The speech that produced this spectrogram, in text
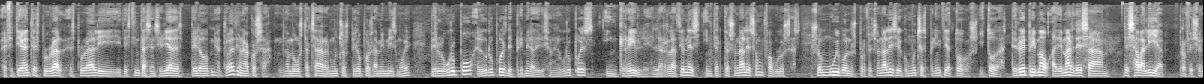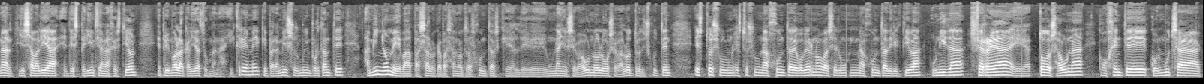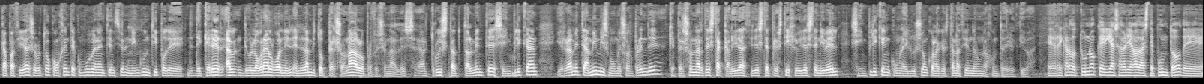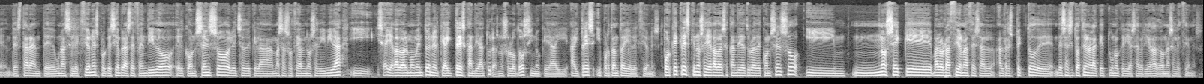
Efectivamente es plural, es plural y, distintas sensibilidades, pero te voy a decir una cosa, no me gusta echar muchos piropos a mí mismo, ¿eh? pero el grupo, el grupo es de primera división, el grupo es increíble, las relaciones interpersonales son fabulosas, son muy buenos profesionales y con mucha experiencia todos y todas, pero he primado, además de esa, de esa valía profesional y esa valía de experiencia en la gestión, he primado la calidad humana. Y créeme que para mí eso es muy importante. A mí no me va a pasar lo que ha pasado en otras juntas, que al de un año se va uno, luego se va el otro, discuten. Esto es, un, esto es una junta de gobierno, va a ser un, una junta directiva unida, férrea, eh, todos a una, con gente con mucha capacidad, sobre todo con gente con muy buena intención, ningún tipo de, de, querer lograr algo en el, en el, ámbito personal o profesional. Es altruista totalmente, se implican y realmente a mí mismo me sorprende que personas de esta calidad y de este prestigio y de este nivel se impliquen con la ilusión con la que están haciendo en una junta directiva. Eh, Ricardo, tú no querías haber llegado a este punto de, de, estar ante unas elecciones porque siempre has defendido el consenso, el hecho de que la masa social no se divida y se ha llegado al momento en el que hay tres candidaturas, no solo dos, sino que hay, tres y por tanto hay elecciones. ¿Por qué crees que no se ha llegado a esa candidatura de consenso? Y no sé qué valoración haces al, respecto de esa situación a la que tú no querías haber llegado a unas elecciones.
